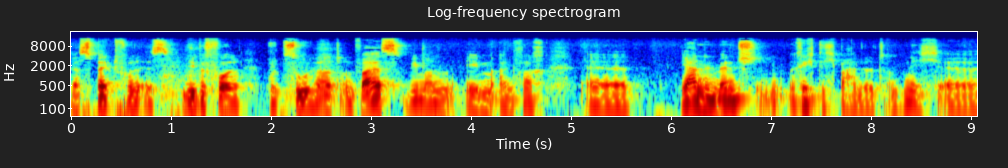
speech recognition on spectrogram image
respektvoll ist, liebevoll, gut zuhört und weiß, wie man eben einfach äh, ja, einen Menschen richtig behandelt und nicht äh,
